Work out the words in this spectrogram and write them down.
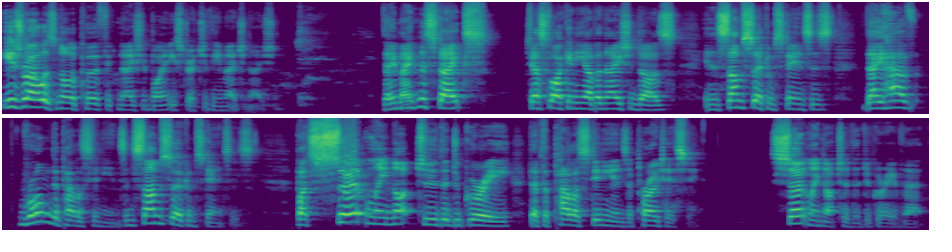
Israel is not a perfect nation by any stretch of the imagination. They make mistakes, just like any other nation does. And in some circumstances, they have wronged the Palestinians, in some circumstances, but certainly not to the degree that the Palestinians are protesting. Certainly not to the degree of that.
